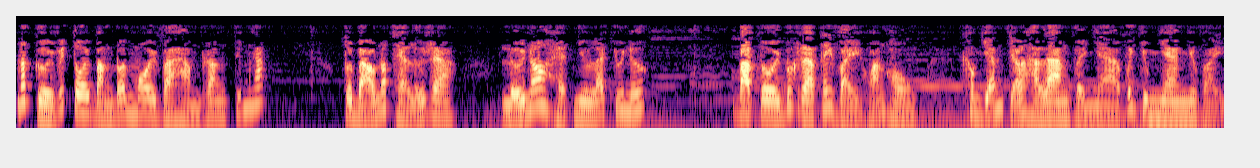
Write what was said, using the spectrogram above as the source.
nó cười với tôi bằng đôi môi và hàm răng tím ngắt. Tôi bảo nó thè lưỡi ra, lưỡi nó hệt như lá chuối nước. Ba tôi bước ra thấy vậy hoảng hồn, không dám chở Hà Lan về nhà với dung nhan như vậy.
